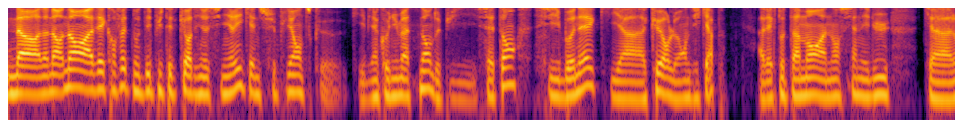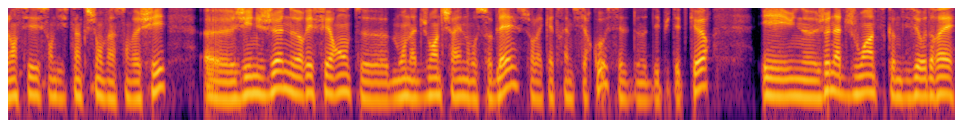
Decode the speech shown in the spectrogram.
Non, non, non, non, avec en fait nos députés de cœur Dino Cinieri, qui est une suppléante que, qui est bien connue maintenant depuis sept ans, Si Bonnet, qui a à cœur le handicap, avec notamment un ancien élu qui a lancé sans distinction Vincent Vacher. Euh, J'ai une jeune référente, euh, mon adjointe Charlène Rossoblet, sur la quatrième circo, celle de notre député de cœur, et une jeune adjointe, comme disait Audrey,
